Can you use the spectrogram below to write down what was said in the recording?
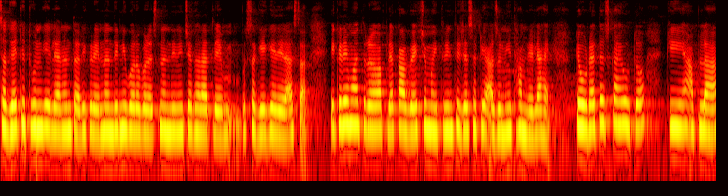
सगळे तिथून गेल्यानंतर इकडे नंदिनीबरोबरच नंदिनीच्या घरातले सगळे गेलेले असतात. इकडे मात्र आपल्या काव्याची मैत्रीण तिच्यासाठी अजूनही थांबलेली आहे. तेवढ्यातच काय होतं की आपला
